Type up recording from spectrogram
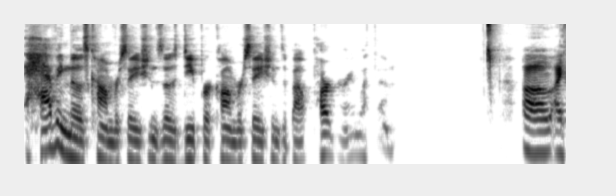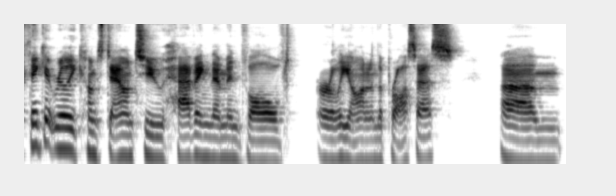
having those conversations those deeper conversations about partnering with them? Um, I think it really comes down to having them involved early on in the process. Um,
